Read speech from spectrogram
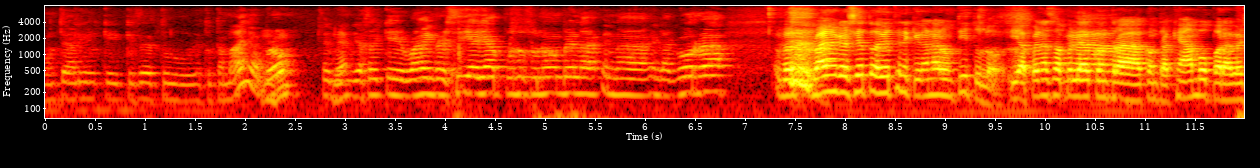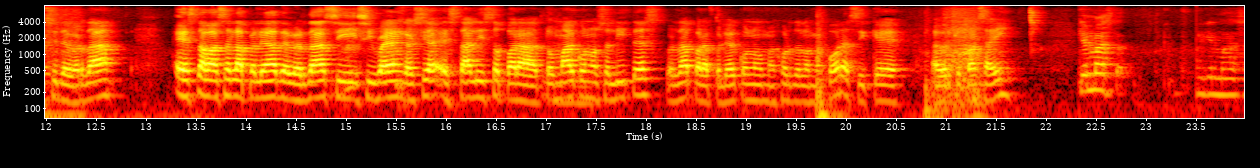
ponte a alguien que, que sea de tu, de tu tamaño, bro. Ujú. Eh, Yeah. Ya sé que Ryan García ya puso su nombre en la, en la, en la gorra. Pero Ryan García todavía tiene que ganar un título y apenas va a pelear Yeah. contra, contra Campbell para ver si de verdad esta va a ser la pelea de verdad si, si Ryan García está listo para tomar con los elites, ¿verdad? Para pelear con lo mejor de lo mejor, así que a ver qué pasa ahí. ¿Quién más? ¿Alguien más?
